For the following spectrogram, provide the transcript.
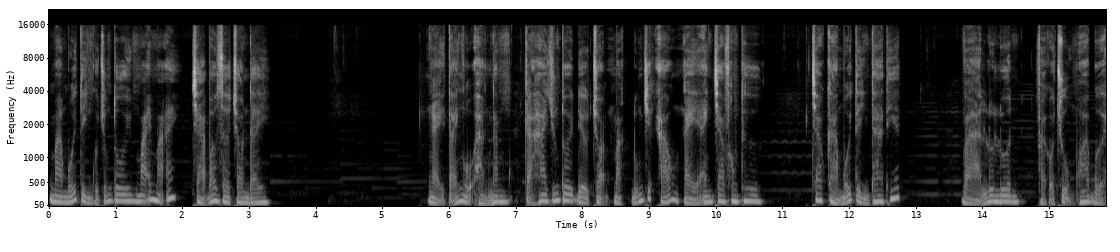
mà mối tình của chúng tôi mãi mãi chả bao giờ tròn đầy? Ngày tái ngộ hàng năm, cả hai chúng tôi đều chọn mặc đúng chiếc áo ngày anh trao phong thư, trao cả mối tình tha thiết và luôn luôn phải có chùm hoa bưởi.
